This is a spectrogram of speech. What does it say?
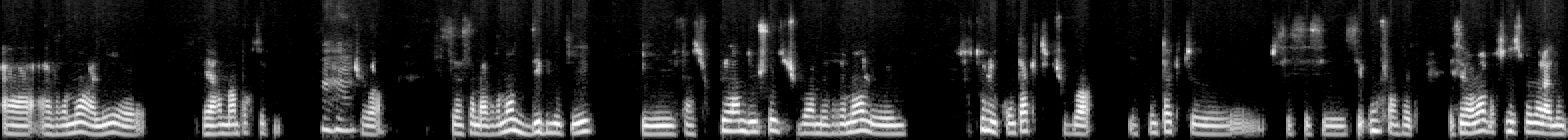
à, vraiment aller euh, vers n'importe qui, mm-hmm. tu vois. Ça m'a vraiment débloqué et enfin sur plein de choses, tu vois, mais vraiment le surtout le contact, tu vois. Le contact, euh, c'est ouf en fait. Et c'est vraiment à partir de ce moment-là. Donc,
